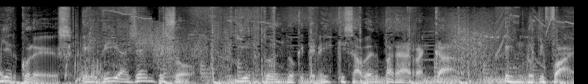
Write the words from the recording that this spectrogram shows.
Miércoles, el día ya empezó y esto es lo que tenés que saber para arrancar en Notify.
